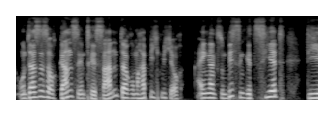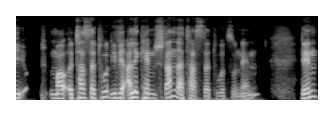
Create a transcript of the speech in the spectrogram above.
Und das ist auch ganz interessant. Darum habe ich mich auch eingangs so ein bisschen geziert, die Tastatur, die wir alle kennen, Standard-Tastatur zu nennen. Denn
